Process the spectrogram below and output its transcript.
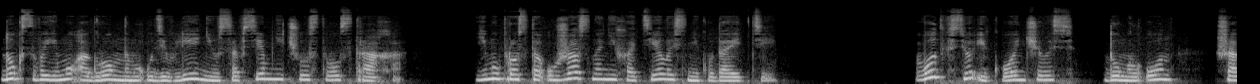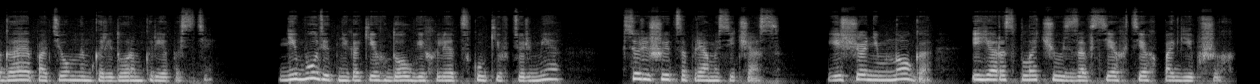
но к своему огромному удивлению совсем не чувствовал страха. Ему просто ужасно не хотелось никуда идти. «Вот все и кончилось», — думал он, шагая по темным коридорам крепости. «Не будет никаких долгих лет скуки в тюрьме, все решится прямо сейчас. Еще немного — и я расплачусь за всех тех погибших,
